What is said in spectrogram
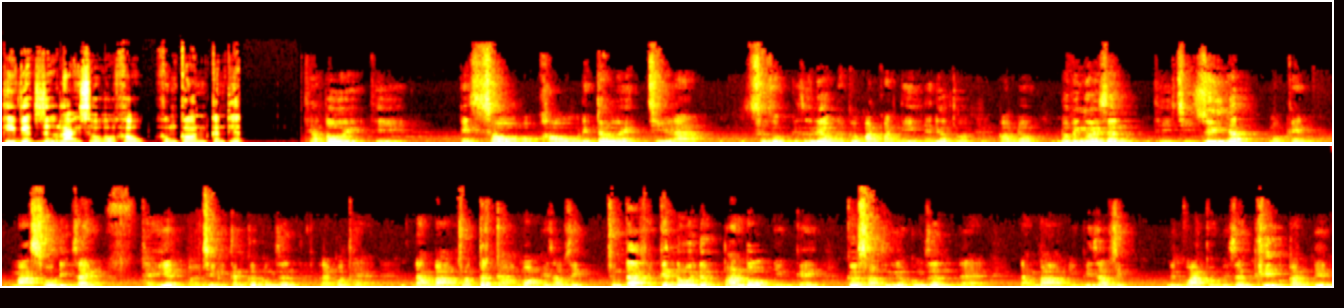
thì việc giữ lại sổ hộ khẩu không còn cần thiết. Theo tôi thì cái sổ hộ khẩu điện tử ấy chỉ là sử dụng cái dữ liệu của cơ quan quản lý nhà nước thôi. Còn đâu đối với người dân thì chỉ duy nhất một cái mã số định danh thể hiện ở trên cái căn cước công dân là có thể đảm bảo cho tất cả mọi cái giao dịch chúng ta phải kết nối được toàn bộ những cái cơ sở dữ liệu công dân để đảm bảo những cái giao dịch liên quan của người dân khi mà cần đến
